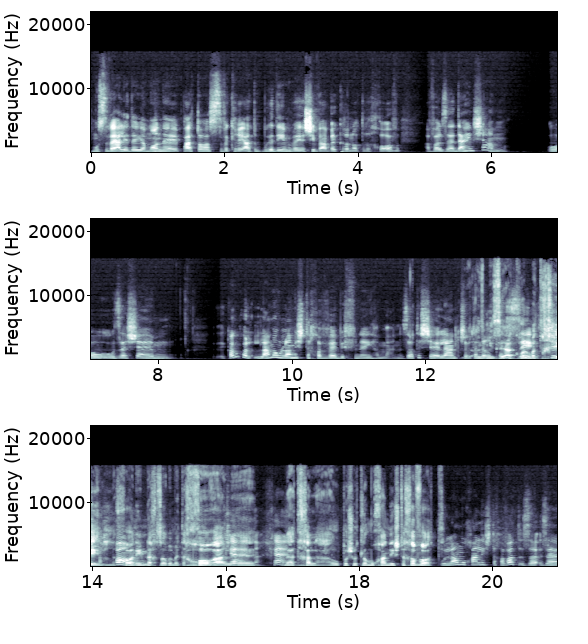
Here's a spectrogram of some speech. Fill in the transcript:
ומוסווה על ידי המון אה, פתוס וקריאת בגדים וישיבה בקרנות רחוב, אבל זה עדיין שם. הוא, הוא זה ש... קודם כל, למה הוא לא משתחווה בפני המן? זאת השאלה, אני חושבת, המרכזית. מזה הכל מתחיל, נכון. נכון, אם נחזור באמת אחורה כן, ל... כן. להתחלה, הוא פשוט לא מוכן להשתחוות. הוא לא מוכן להשתחוות, זה, זה,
